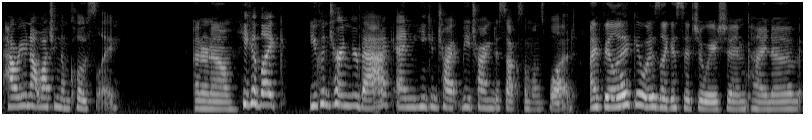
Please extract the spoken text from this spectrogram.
How are you not watching them closely? I don't know. He could like you can turn your back and he can try be trying to suck someone's blood. I feel like it was like a situation kind of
